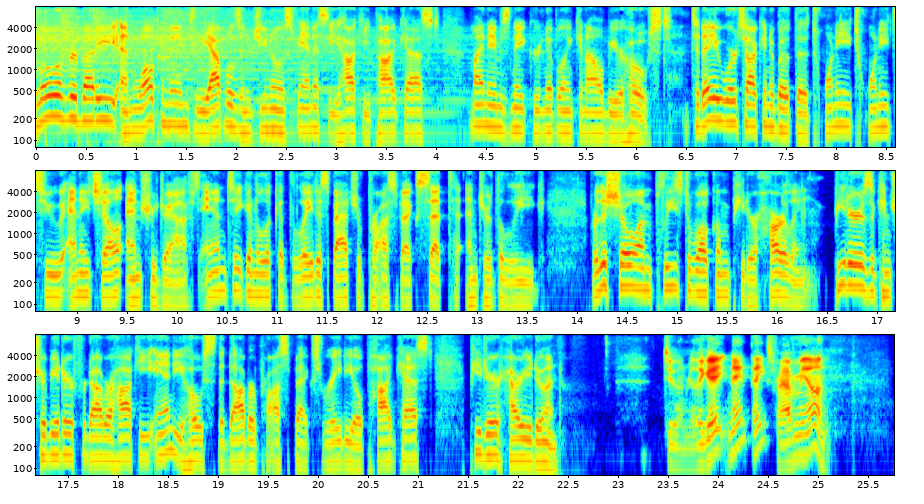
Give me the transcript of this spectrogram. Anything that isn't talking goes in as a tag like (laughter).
Hello, everybody, and welcome into the Apples and Ginos Fantasy Hockey Podcast. My name is Nate Grudniblink, and I will be your host. Today, we're talking about the 2022 NHL entry draft and taking a look at the latest batch of prospects set to enter the league. For this show, I'm pleased to welcome Peter Harling. Peter is a contributor for Dobber Hockey, and he hosts the Dobber Prospects radio podcast. Peter, how are you doing? Doing really great, Nate. Thanks for having me on.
